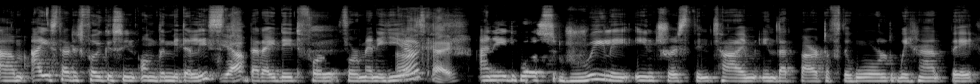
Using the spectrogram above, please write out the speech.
um, I started focusing on the Middle East yeah. that I did for for many years. Okay, and it was really interesting time in that part of the world. We had the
